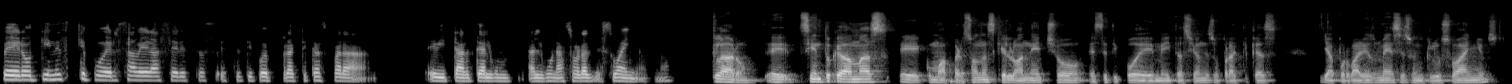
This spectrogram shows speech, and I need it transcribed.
Pero tienes que poder saber hacer estas, este tipo de prácticas para, evitarte algún, algunas horas de sueño, ¿no? Claro, eh, siento que va más eh, como a personas que lo han hecho este tipo de meditaciones o prácticas ya por varios meses o incluso años.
